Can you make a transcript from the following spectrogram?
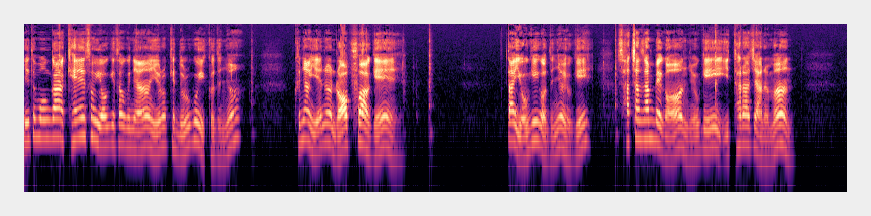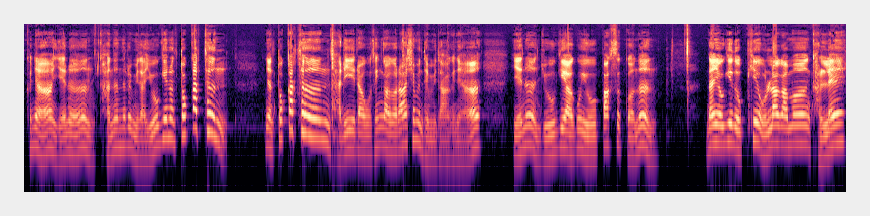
얘도 뭔가 계속 여기서 그냥 이렇게 놀고 있거든요. 그냥 얘는 러프하게 딱 여기거든요. 여기 4,300원 여기 이탈하지 않으면 그냥 얘는 가는 흐름이다. 여기는 똑같은 그냥 똑같은 자리라고 생각을 하시면 됩니다. 그냥 얘는 여기하고 요 박스 거는 나 여기 높이 올라가면 갈래?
